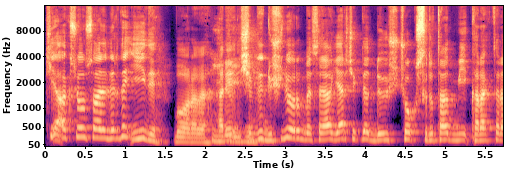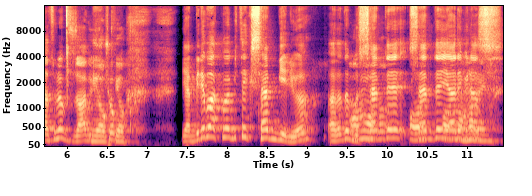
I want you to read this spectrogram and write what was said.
Ki aksiyon sahneleri de iyiydi bu arada. İyi, hani iyiydi. şimdi düşünüyorum mesela gerçekten dövüş çok sırıtan bir karakter hatırlıyor musunuz abi? Yok çok, yok. Ya benim aklıma bir tek Sam geliyor. Anladın mı? Sam de, Sam de yani biraz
